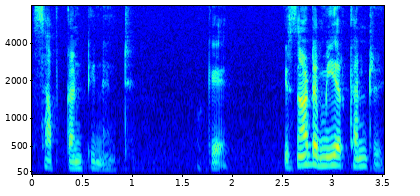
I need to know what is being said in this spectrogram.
subcontinent. Okay? It is not a mere country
